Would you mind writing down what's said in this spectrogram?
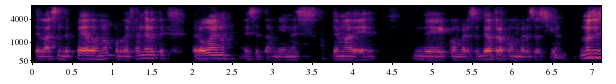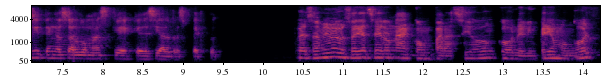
te la hacen de pedo, ¿no? Por defenderte. Pero bueno, ese también es tema de, de, conversa, de otra conversación. No sé si tengas algo más que, que decir al respecto. Pues a mí me gustaría hacer una comparación con el Imperio Mongol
